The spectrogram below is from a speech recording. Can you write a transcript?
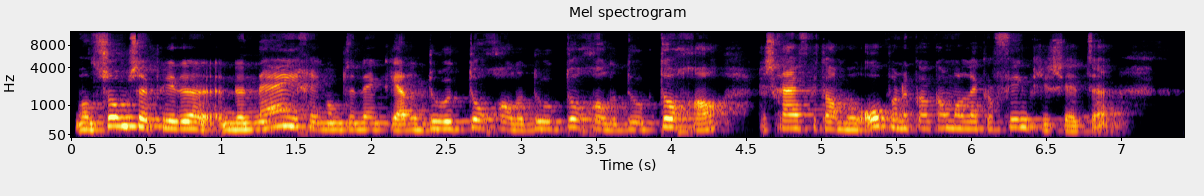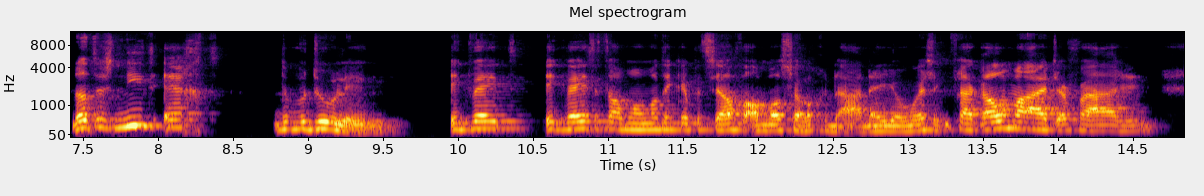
Want soms heb je de, de neiging om te denken, ja, dat doe ik toch al, dat doe ik toch al, dat doe ik toch al. Dan schrijf ik het allemaal op en dan kan ik allemaal lekker vinkjes zetten. Dat is niet echt de bedoeling. Ik weet, ik weet het allemaal, want ik heb het zelf allemaal zo gedaan, hè jongens. Ik vraag allemaal uit ervaring.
